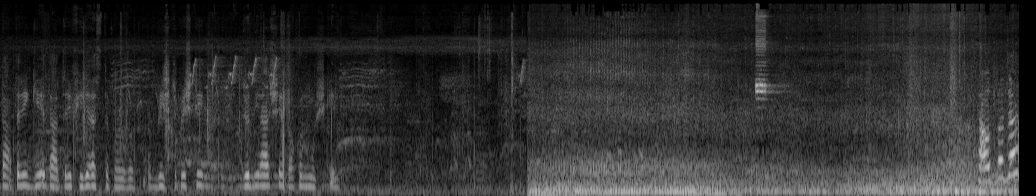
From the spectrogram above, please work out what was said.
তাড়াতাড়ি গিয়ে তাড়াতাড়ি ফিরে আসতে পারব। বৃষ্টি বৃষ্টি যদি আসে তখন মুশকিল। সাউথ বাজার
